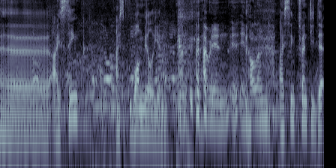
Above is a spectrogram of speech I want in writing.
Uh, I think I one million. How many in, in, in Holland? I think 20 de-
